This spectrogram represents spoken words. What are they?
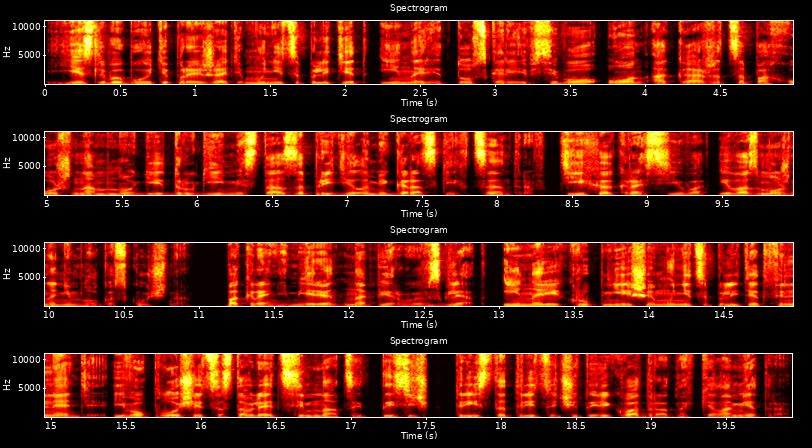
Если вы будете проезжать муниципалитет Инари, то, скорее всего, он окажется похож на многие другие места за пределами городских центров. Тихо, красиво и, возможно, немного скучно. По крайней мере, на первый взгляд. Инари – крупнейший муниципалитет Финляндии. Его площадь составляет 17 334 квадратных километра.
